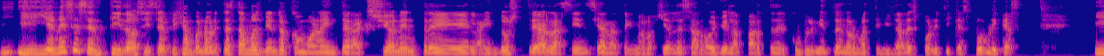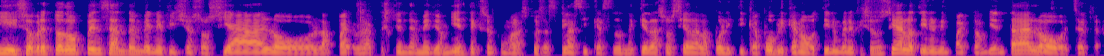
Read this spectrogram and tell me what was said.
Y, en ese sentido, si se fijan, bueno, ahorita estamos viendo como la interacción entre la industria, la ciencia, la tecnología, el desarrollo y la parte del cumplimiento de normatividades políticas públicas. Y sobre todo pensando en beneficio social o la cuestión del medio ambiente, que son como las cosas clásicas donde queda asociada la política pública, ¿no? O tiene un beneficio social o tiene un impacto ambiental o etcétera.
